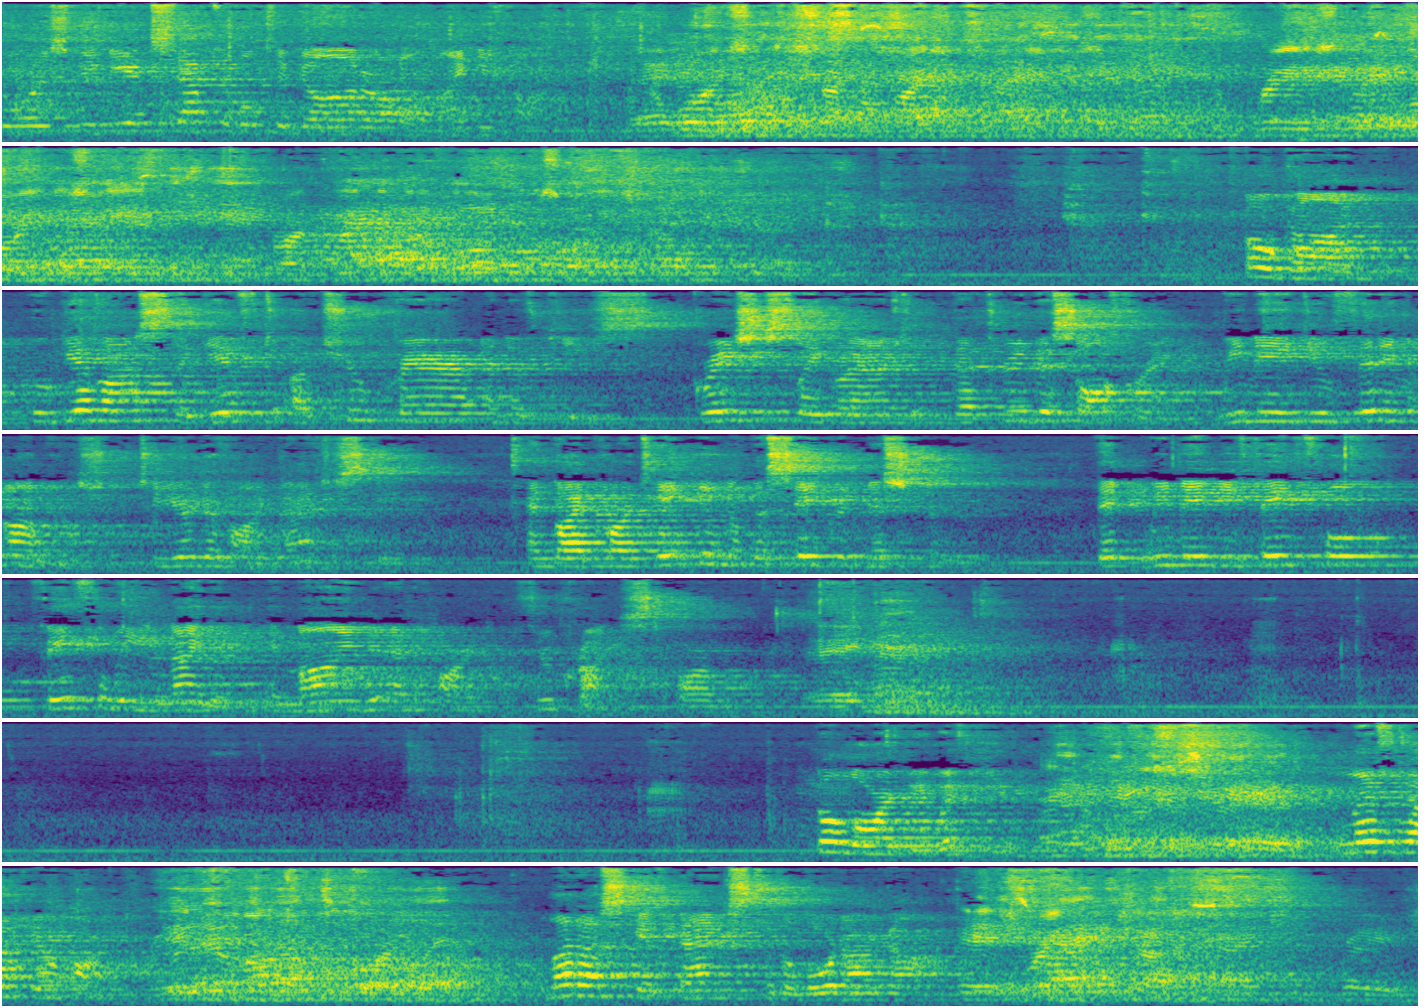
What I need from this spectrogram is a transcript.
Yours may be acceptable to God, our Almighty Father. O God, who give us the gift of true prayer and of peace, graciously grant that through this offering we may do fitting homage to your divine majesty, and by partaking of the sacred mystery, that we may be faithful, faithfully united in mind and heart through Christ our Lord. Amen. The Lord be with you. Lift up your heart. Let us give thanks to the Lord our God. It is right and just.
